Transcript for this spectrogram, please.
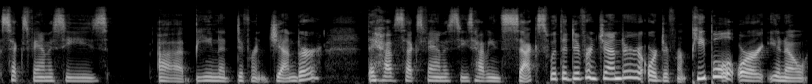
sex fantasies uh, being a different gender. They have sex fantasies having sex with a different gender or different people, or, you know,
